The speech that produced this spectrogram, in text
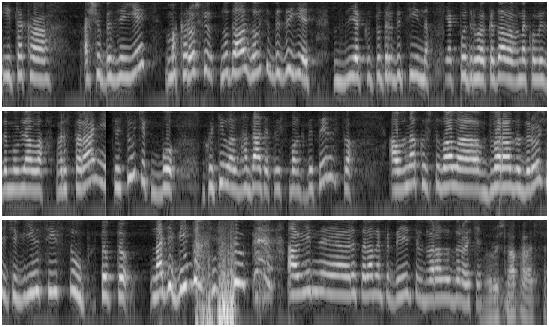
і така. А що без яєць? Макарошки, ну так, да, зовсім без яєць, як то традиційно. Як подруга казала, вона коли замовляла в ресторані цей супчик, бо хотіла згадати той смак дитинства, а вона коштувала в два рази дорожче, ніж інший суп. Тобто, наче бідний суп, а він е, в ресторанах продається в два рази дорожче. Ручна праця.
